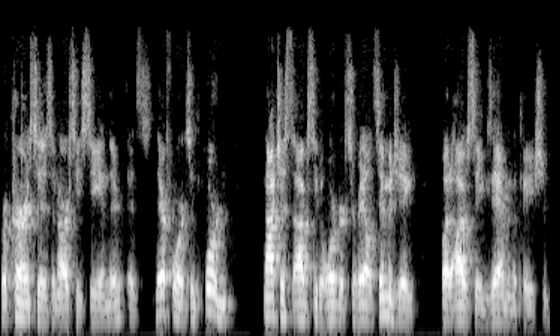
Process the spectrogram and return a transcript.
recurrences in RCC, and there, it's, therefore it's important not just obviously to order surveillance imaging, but obviously examine the patient.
